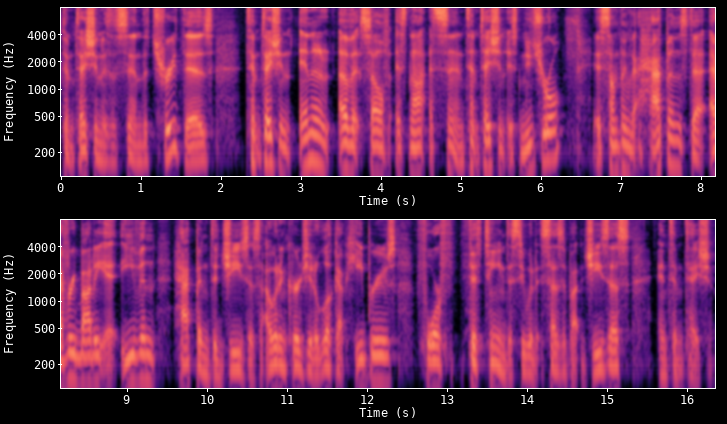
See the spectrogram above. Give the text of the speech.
Temptation is a sin. The truth is, temptation in and of itself is not a sin. Temptation is neutral. It's something that happens to everybody. It even happened to Jesus. I would encourage you to look up Hebrews 4:15 to see what it says about Jesus and temptation.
